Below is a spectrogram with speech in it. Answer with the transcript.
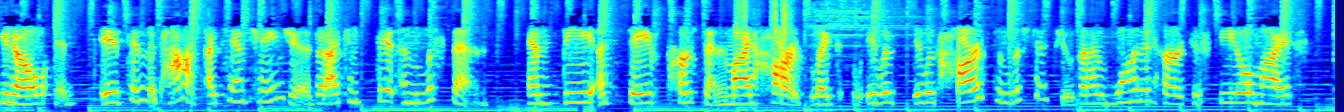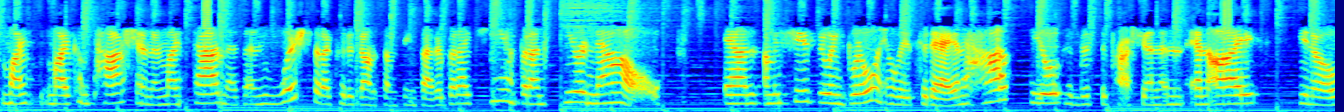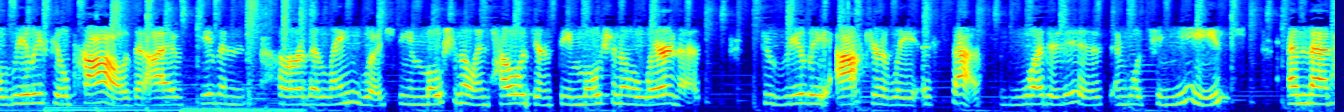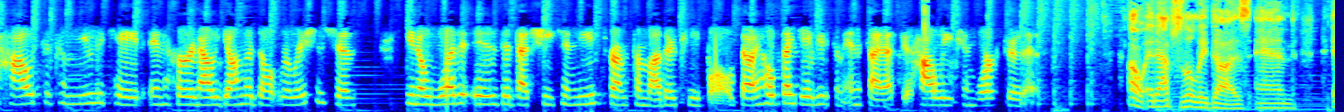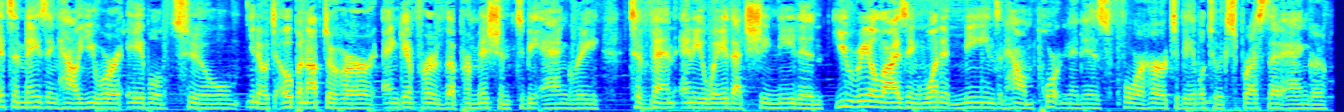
you know, it, it's in the past. I can't change it, but I can sit and listen and be a safe person. My heart, like it was, it was hard to listen to, but I wanted her to feel my, my, my compassion and my sadness and wish that I could have done something better, but I can't, but I'm here now. And I mean, she's doing brilliantly today and has healed this depression. And, and I, you know, really feel proud that I've given her the language, the emotional intelligence, the emotional awareness to really accurately assess what it is and what she needs, and then how to communicate in her now young adult relationships. You know what is it that she can need from from other people. So I hope that gave you some insight as to how we can work through this. Oh, it absolutely does, and it's amazing how you were able to, you know, to open up to her and give her the permission to be angry, to vent any way that she needed. You realizing what it means and how important it is for her to be able to express that anger.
